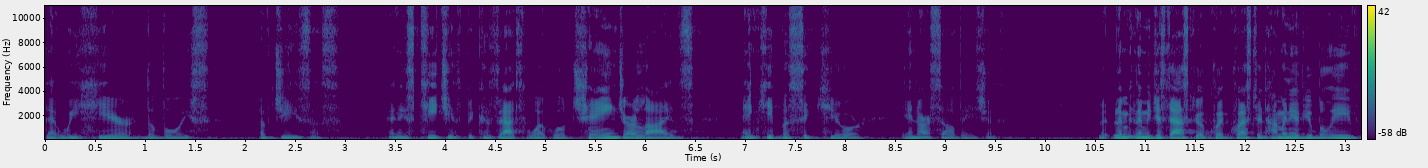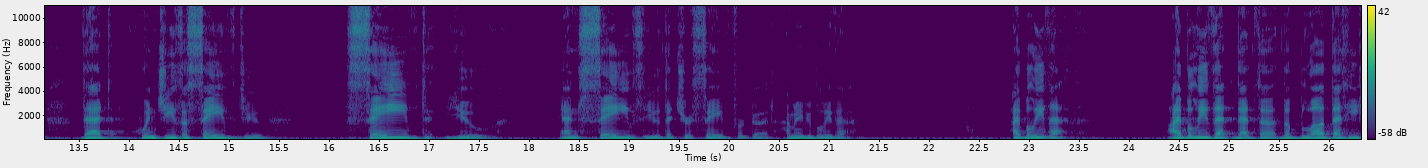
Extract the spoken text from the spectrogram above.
that we hear the voice of Jesus and his teachings because that's what will change our lives and keep us secure in our salvation. Let me, let me just ask you a quick question. How many of you believe that when Jesus saved you, saved you, and saves you, that you're saved for good? How many of you believe that? I believe that. I believe that, that the, the blood that he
